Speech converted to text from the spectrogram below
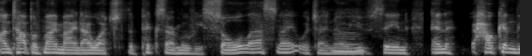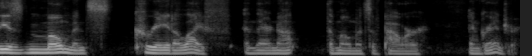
On top of my mind, I watched the Pixar movie Soul last night, which I know mm. you've seen. And how can these moments create a life and they're not the moments of power and grandeur?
